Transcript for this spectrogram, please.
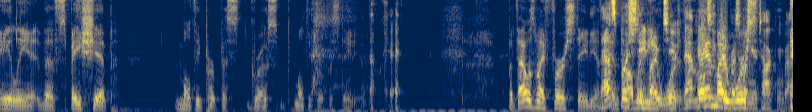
alien, the spaceship, multi-purpose, gross multi-purpose stadium. okay. But that was my first stadium. That's Busch probably Stadium my too. worst- That and my multi-purpose one worst- you're talking about.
